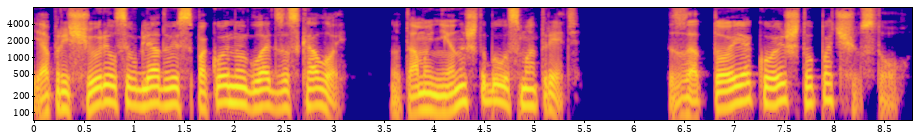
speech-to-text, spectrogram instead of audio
Я прищурился, вглядываясь в спокойную гладь за скалой, но там и не на что было смотреть. Зато я кое-что почувствовал.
